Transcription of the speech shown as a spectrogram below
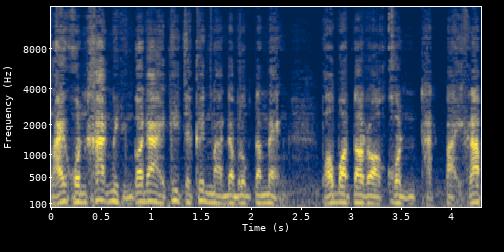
หลายคนคาดไม่ถึงก็ได้ ที่จะขึ้นมาดำรงตำแหน่งพบตรคนถัดไปครับ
